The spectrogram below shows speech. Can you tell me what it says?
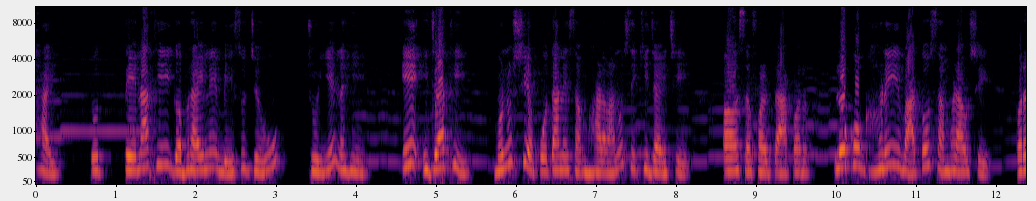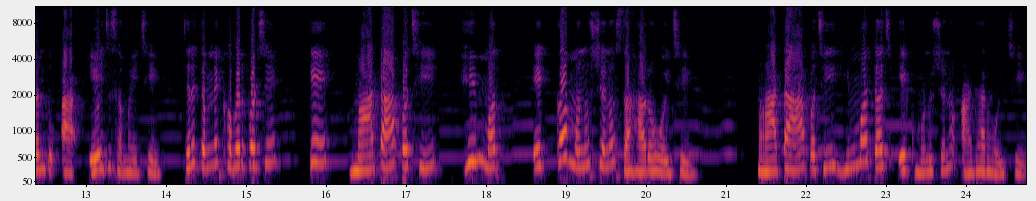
થાય, તો તેનાથી ગભરાઈને બેસું જવું જોઈએ નહીં. એ ઈજાથી મનુષ્ય પોતાને સંભાળવાનું શીખી જાય છે. અસફળતા પર લોકો ઘણી વાતો સંભળાવશે, પરંતુ આ એ જ સમય છે, જ્યારે તમને ખબર પડશે કે માતા પછી હિંમત એક મનુષ્યનો સહારો હોય છે. માતા પછી હિંમત જ એક મનુષ્યનો આધાર હોય છે.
